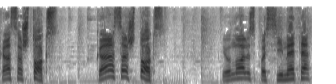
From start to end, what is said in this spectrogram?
Kas aš toks? Kas aš toks? Jaunuolis pasimetė.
